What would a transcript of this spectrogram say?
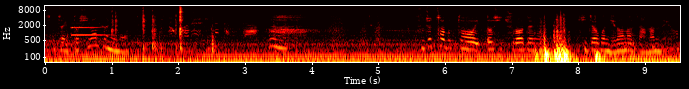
진짜 입덧 심한 편인 것 같아요. 9주차부터 입덧이 줄어드는 기적은 일어나지 않았네요.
